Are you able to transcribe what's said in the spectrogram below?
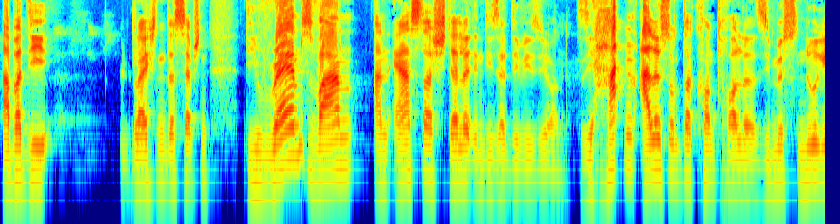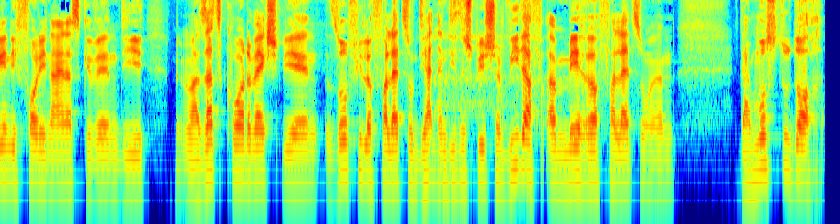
Aber die gleichen Deception. Die Rams waren an erster Stelle in dieser Division. Sie hatten alles unter Kontrolle. Sie müssten nur gegen die 49ers gewinnen, die mit einem Ersatzquarterback spielen. So viele Verletzungen. Die hatten in diesem Spiel schon wieder äh, mehrere Verletzungen. Da musst du doch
